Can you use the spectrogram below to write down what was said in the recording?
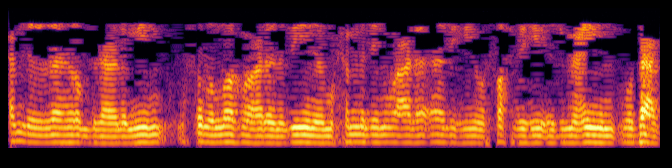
الحمد لله رب العالمين وصلى الله على نبينا محمد وعلى آله وصحبه أجمعين وبعد.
